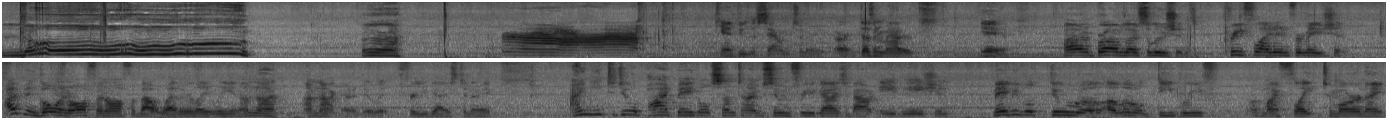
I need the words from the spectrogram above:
No. Uh, can't do the sound tonight. Alright, doesn't matter. Yeah. I have problems, I have solutions. Pre flight information. I've been going off and off about weather lately, and I'm not I'm not gonna do it for you guys tonight. I need to do a pod bagel sometime soon for you guys about aviation. Maybe we'll do a, a little debrief of my flight tomorrow night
